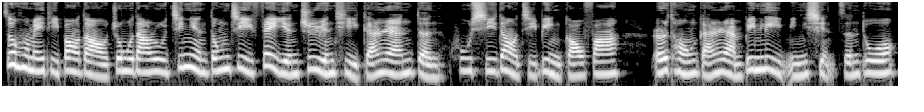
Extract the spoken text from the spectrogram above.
综合媒体报道，中国大陆今年冬季肺炎支原体感染等呼吸道疾病高发。儿童感染病例明显增多，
